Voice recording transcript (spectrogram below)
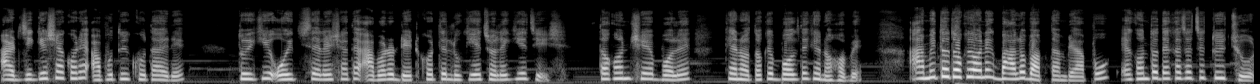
আর জিজ্ঞাসা করে, আপু, তুই কোথায় রে? তুই কি ওই ছেলের সাথে আবারও ডেট করতে লুকিয়ে চলে গিয়েছিস? তখন সে বলে, কেন? তোকে বলতে কেন হবে? আমি তো তোকে অনেক ভালো ভাবতাম রে আপু। এখন তো দেখা যাচ্ছে তুই চোর।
